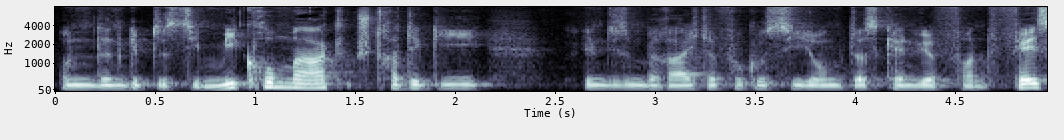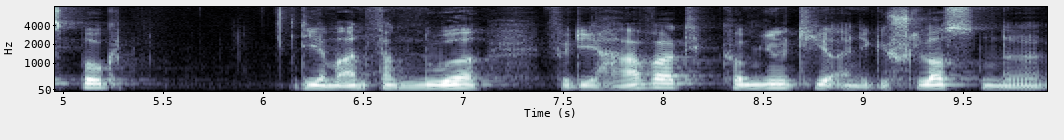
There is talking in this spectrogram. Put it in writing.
Und dann gibt es die Mikromarkt-Strategie in diesem Bereich der Fokussierung. Das kennen wir von Facebook, die am Anfang nur für die Harvard-Community eine geschlossene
